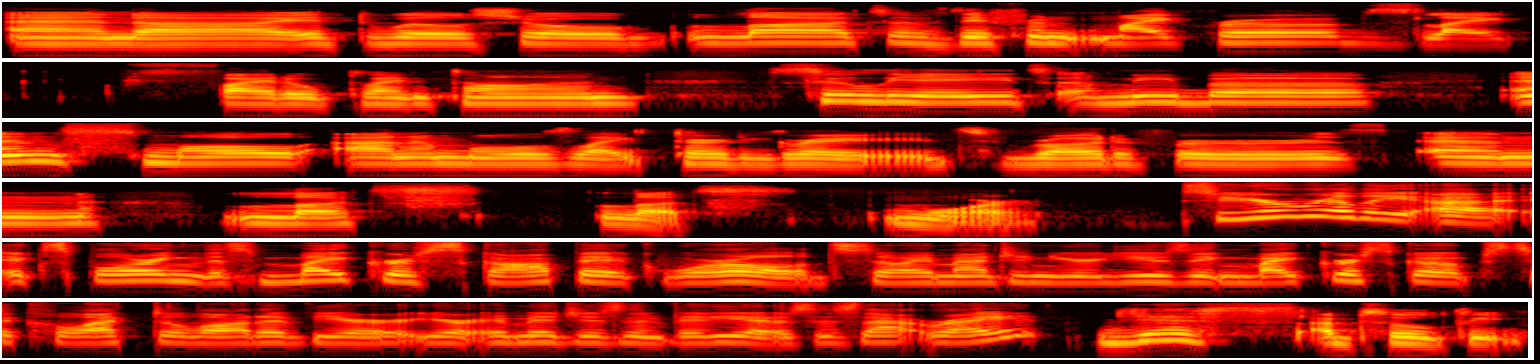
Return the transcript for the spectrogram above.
And uh, it will show lots of different microbes like phytoplankton, ciliates, amoeba, and small animals like tardigrades, rotifers, and lots, lots more. So you're really uh, exploring this microscopic world. So I imagine you're using microscopes to collect a lot of your your images and videos. Is that right? Yes, absolutely.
